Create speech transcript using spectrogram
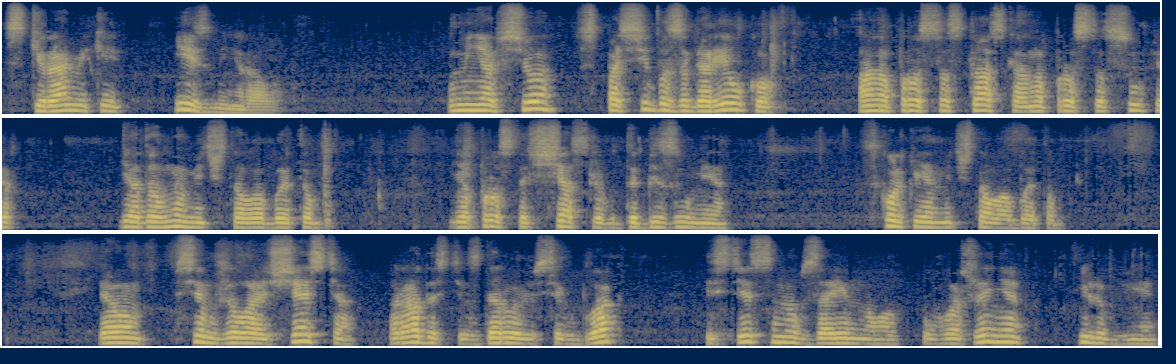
с керамики и из минералов. У меня все. Спасибо за горелку. Она просто сказка, она просто супер. Я давно мечтал об этом. Я просто счастлив до безумия. Сколько я мечтал об этом. Я вам всем желаю счастья, радости, здоровья, всех благ, естественно, взаимного уважения и любви.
